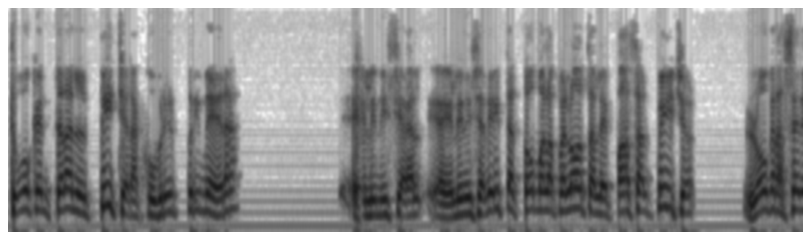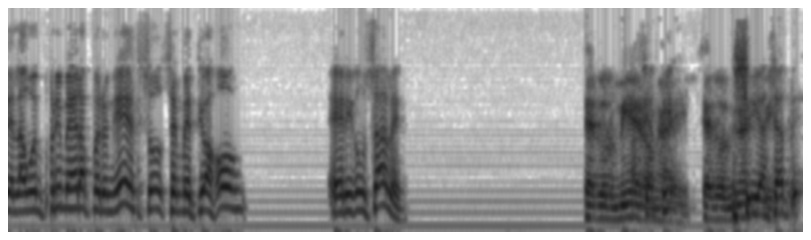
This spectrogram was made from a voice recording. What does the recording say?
tuvo que entrar el pitcher a cubrir primera. El, inicial, el inicialista toma la pelota, le pasa al pitcher, logra hacer el agua en primera, pero en eso se metió a home Eric González. Se durmieron ahí. Se durmió Sí, ti-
